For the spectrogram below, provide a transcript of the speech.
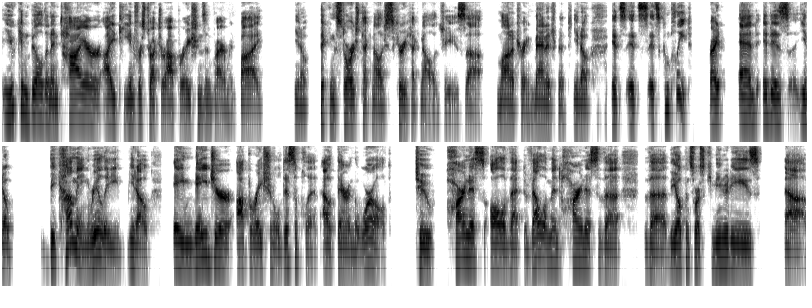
You can build an entire IT infrastructure operations environment by, you know, picking storage technology, security technologies, uh, monitoring, management. You know, it's it's it's complete, right? And it is, you know, becoming really, you know, a major operational discipline out there in the world to harness all of that development, harness the the the open source communities, uh,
